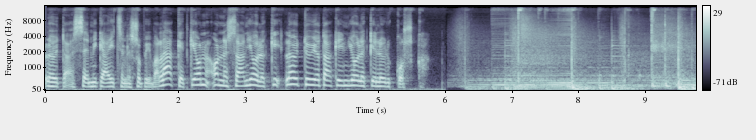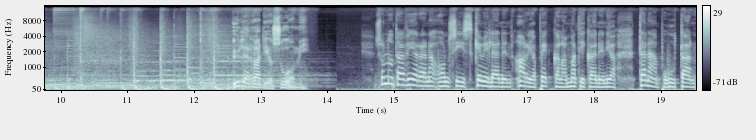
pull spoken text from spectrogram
löytää se, mikä itselle sopiva. Lääkkeetkin on onnessaan, joillekin löytyy jotakin, joillekin ei löydy koskaan. Yle Radio Suomi. Sunnuntai vieraana on siis kemiläinen Arja Pekkala Matikainen ja tänään puhutaan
